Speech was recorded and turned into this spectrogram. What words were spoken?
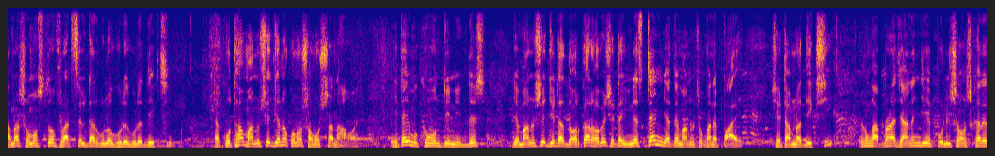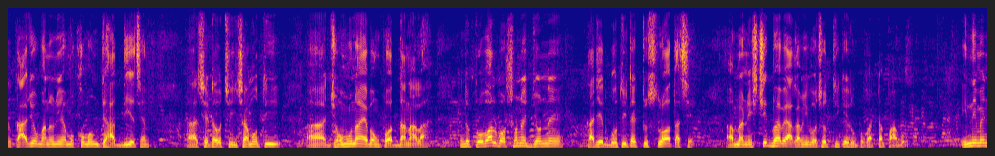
আমরা সমস্ত ফ্লাড শেল্টারগুলো ঘুরে ঘুরে দেখছি। কোথাও মানুষের যেন কোনো সমস্যা না হয়। এটাই মুখ্যমন্ত্রীর নির্দেশ। যে মানুষের যেটা দরকার হবে সেটা ইনস্ট্যান্ট যাতে মানুষ ওখানে পায়, সেটা আমরা দেখছি। এবং আপনারা জানেন যে পলি সংস্কারের কাজও মাননীয় মুখ্যমন্ত্রী হাত দিয়েছেন। সেটা হচ্ছে ইছামতি যমুনা এবং পদ্মা নালা। কিন্তু প্রবল বর্ষণের জন্যে কাজের গতিটা একটু স্লথ আছে। আমরা নিশ্চিতভাবে আগামী বছর থেকে এর উপকারটা পাবো। ইন দি মেন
